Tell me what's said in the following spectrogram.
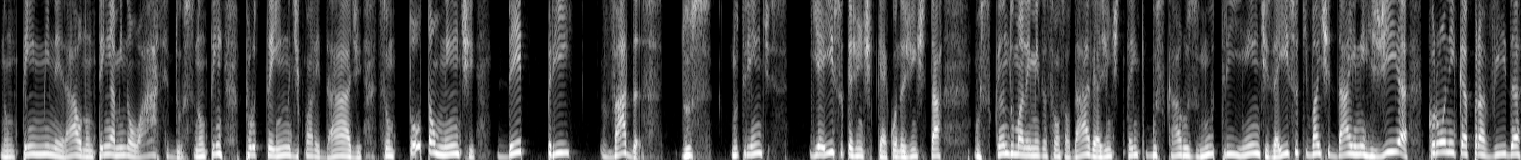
não têm mineral, não têm aminoácidos, não têm proteína de qualidade, são totalmente deprivadas dos nutrientes. E é isso que a gente quer. Quando a gente está buscando uma alimentação saudável, a gente tem que buscar os nutrientes. É isso que vai te dar energia crônica para a vida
